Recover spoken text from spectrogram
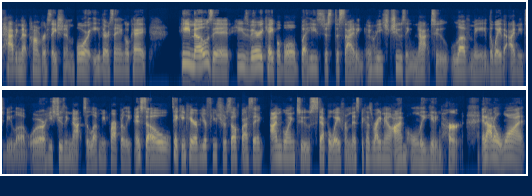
having that conversation, or either saying, Okay, he knows it. He's very capable, but he's just deciding or he's choosing not to love me the way that I need to be loved, or he's choosing not to love me properly. And so, taking care of your future self by saying, I'm going to step away from this because right now I'm only getting hurt. And I don't want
